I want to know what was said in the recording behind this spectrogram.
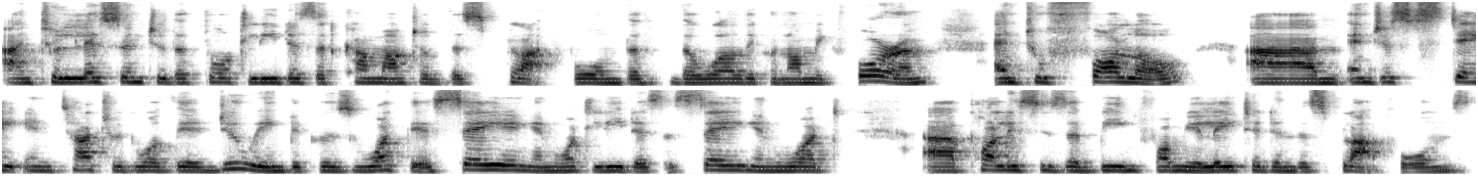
and to listen to the thought leaders that come out of this platform, the, the World Economic Forum, and to follow um, and just stay in touch with what they're doing because what they're saying and what leaders are saying and what uh, policies are being formulated in these platforms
